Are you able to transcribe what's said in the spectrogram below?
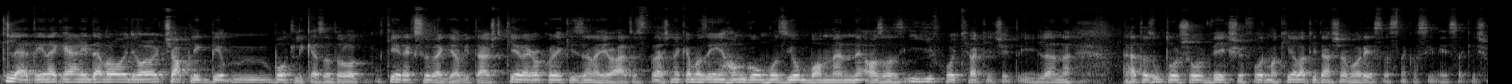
ki lehet énekelni, de valahogy, valahogy csaklik, botlik ez a dolog. Kérek szövegjavítást, kérek akkor egy kis zenei változtatást. Nekem az én hangomhoz jobban menne az az ív, hogyha kicsit így lenne. Tehát az utolsó végső forma kialakításában részt vesznek a színészek is.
